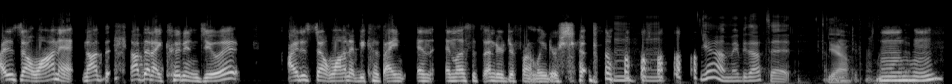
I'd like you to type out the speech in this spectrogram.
I just don't want it. Not that, not that I couldn't do it. I just don't want it because I, and, unless it's under different leadership. Mhm. yeah, maybe that's it. Having a Yeah. different leadership.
